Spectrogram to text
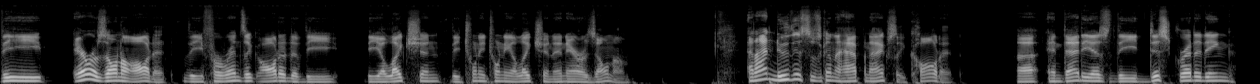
the Arizona audit, the forensic audit of the the election, the 2020 election in Arizona. And I knew this was going to happen. I actually called it. Uh, and that is the discrediting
